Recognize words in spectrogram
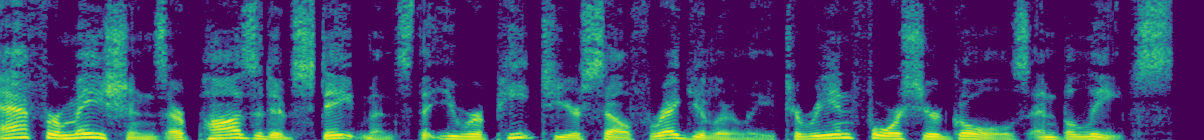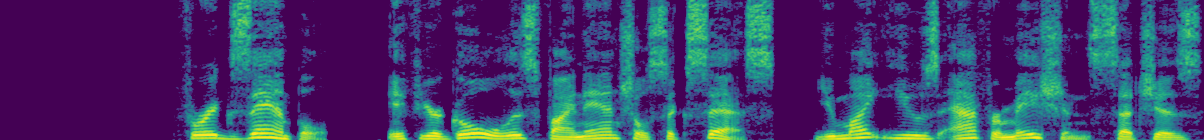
Affirmations are positive statements that you repeat to yourself regularly to reinforce your goals and beliefs. For example, if your goal is financial success, you might use affirmations such as,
